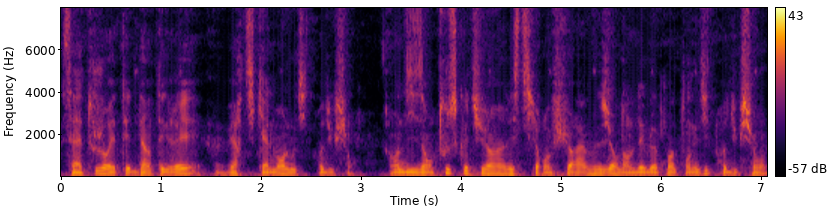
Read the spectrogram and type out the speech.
ça a toujours été d'intégrer verticalement l'outil de production. En disant tout ce que tu vas investir au fur et à mesure dans le développement de ton outil de production,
